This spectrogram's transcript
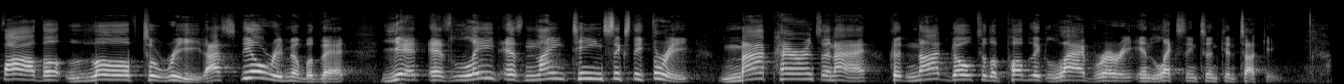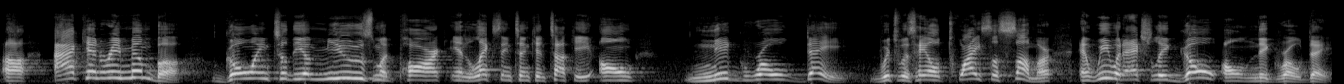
father loved to read. I still remember that. Yet, as late as 1963, my parents and I could not go to the public library in Lexington, Kentucky. Uh, I can remember going to the amusement park in Lexington, Kentucky on Negro Day, which was held twice a summer, and we would actually go on Negro Day.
